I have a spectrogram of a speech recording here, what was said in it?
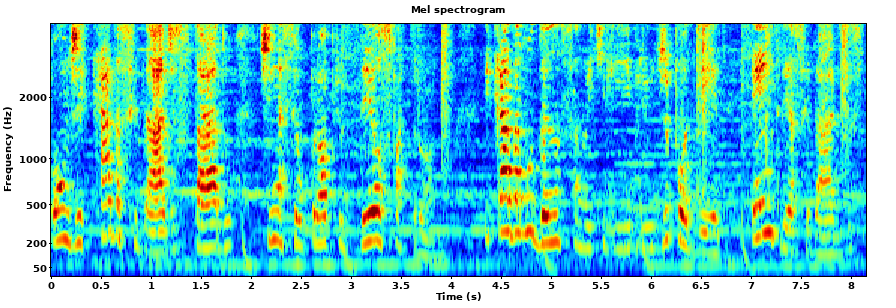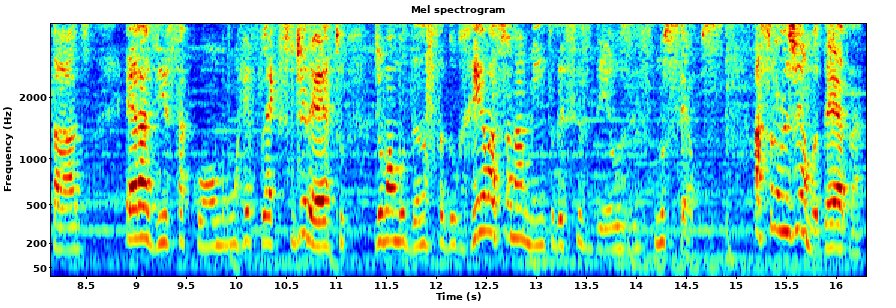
onde cada cidade-estado tinha seu próprio deus patrono, e cada mudança no equilíbrio de poder entre as cidades-estados era vista como um reflexo direto de uma mudança do relacionamento desses deuses nos céus. A astrologia moderna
